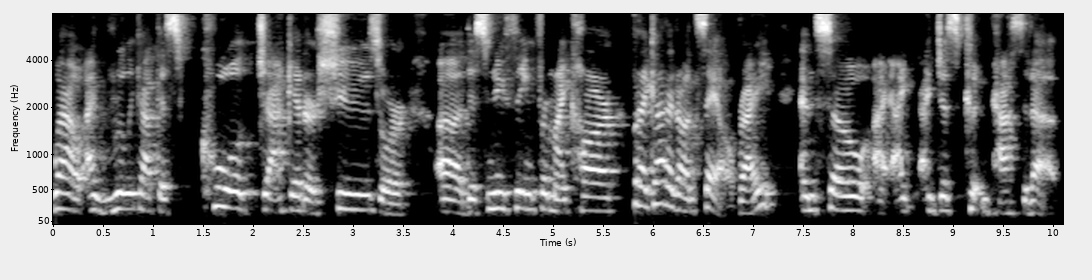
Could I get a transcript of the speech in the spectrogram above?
wow, I really got this cool jacket or shoes or uh, this new thing for my car, but I got it on sale, right? And so I, I, I just couldn't pass it up.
